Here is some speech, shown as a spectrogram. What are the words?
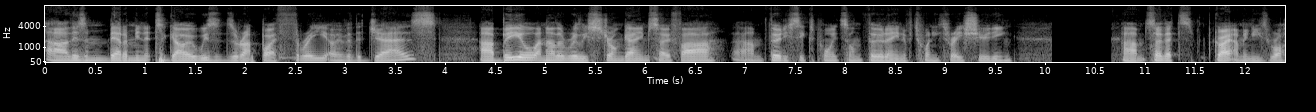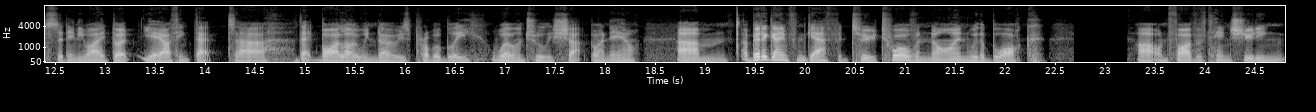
Uh, there's about a minute to go. Wizards are up by three over the Jazz. Uh, Beal, another really strong game so far. Um, 36 points on 13 of 23 shooting. Um, so that's great. I mean, he's rostered anyway, but yeah, I think that uh, that buy low window is probably well and truly shut by now. Um, a better game from Gafford too, 12 and 9 with a block uh, on 5 of 10 shooting.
